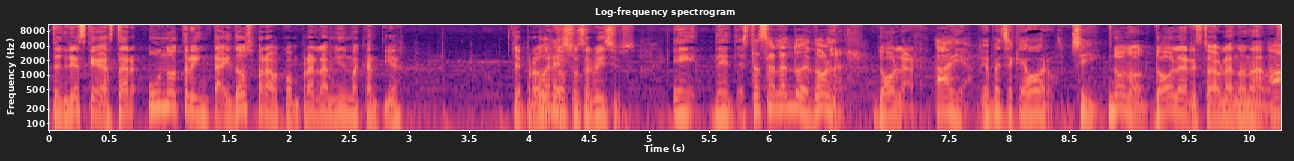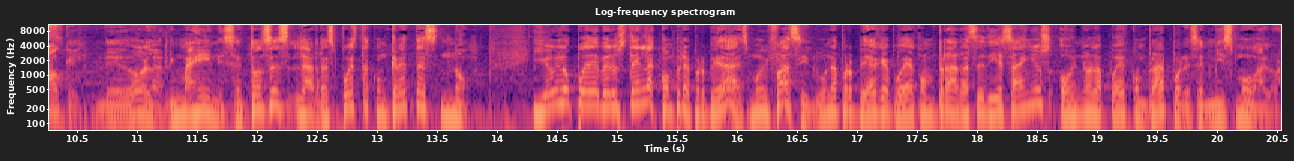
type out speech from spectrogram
tendrías que gastar 1.32 para comprar la misma cantidad de productos o servicios. Eh, de- estás hablando de dólar. Dólar. Ah, ya. Yo pensé que oro. Sí. No, no, dólar estoy hablando nada más. Ah, ok. De dólar. Imagínese. Entonces, la respuesta concreta es no. Y hoy lo puede ver usted en la compra de propiedades. Muy fácil. Una propiedad que podía comprar hace 10 años, hoy no la puede comprar por ese mismo valor.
